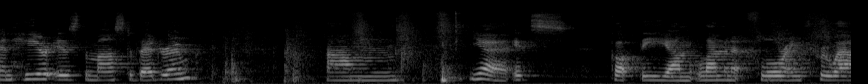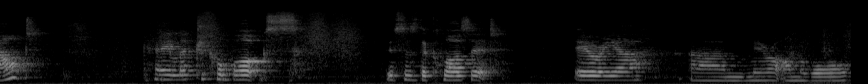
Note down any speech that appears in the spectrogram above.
and here is the master bedroom. Um, yeah, it's got the um, laminate flooring throughout. Okay, electrical box. This is the closet area, um, mirror on the wall.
